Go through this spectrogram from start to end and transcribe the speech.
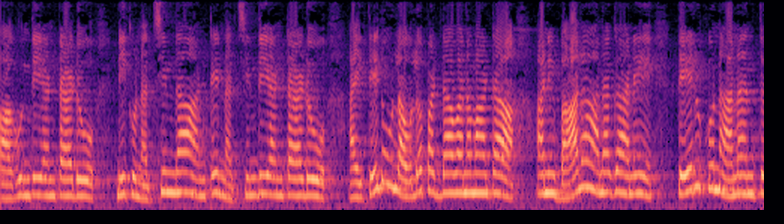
బాగుంది అంటాడు. నీకు నచ్చిందా? అంటే నచ్చింది అంటాడు. అయితే నువ్వు లవ్లో పడ్డావన్నమాట అని బాల అనగానే తేరుకున్న అనంత్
